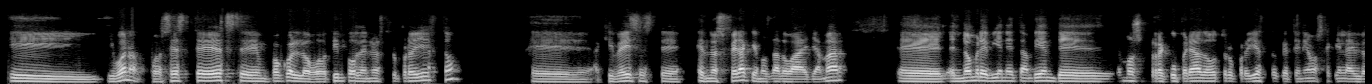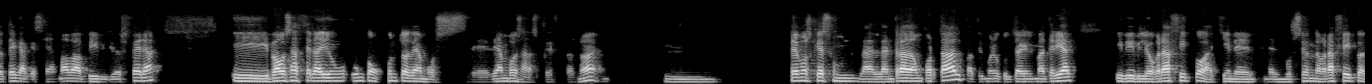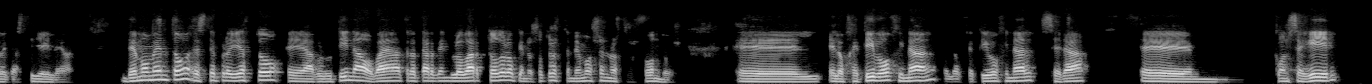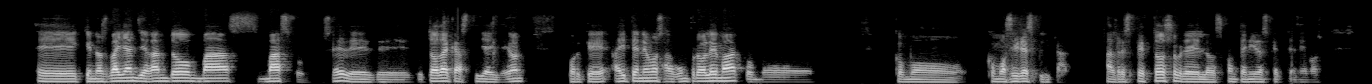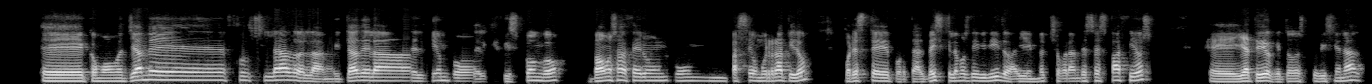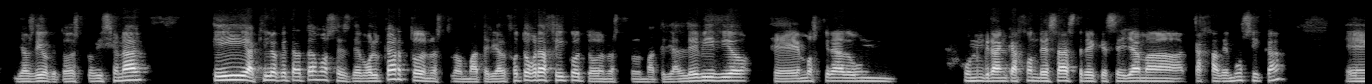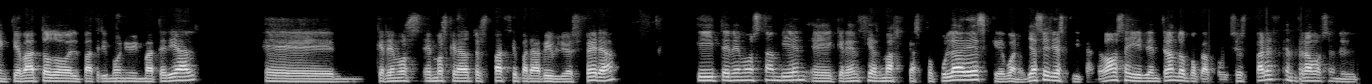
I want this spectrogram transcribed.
y, y bueno, pues este es un poco el logotipo de nuestro proyecto. Eh, aquí veis este etnosfera que hemos dado a llamar. Eh, el nombre viene también de, hemos recuperado otro proyecto que teníamos aquí en la biblioteca que se llamaba Bibliosfera y vamos a hacer ahí un, conjunto de ambos, eh, de ambos aspectos. ¿no? Mm, vemos que es la, entrada a un portal, Patrimonio Cultural y Material y Bibliográfico aquí en el, Museo Etnográfico de Castilla y León. De momento, este proyecto aglutina o va a tratar de englobar todo lo que nosotros tenemos en nuestros fondos el, objetivo final, el objetivo final será eh, conseguir eh, que nos vayan llegando más, más fondos eh, de, toda Castilla y León, porque ahí tenemos algún problema como, como, como os iré explicando al respecto sobre los contenidos que tenemos. Como ya me he fusilado la mitad del tiempo del que dispongo, vamos a hacer un, un paseo muy rápido por este portal. Veis que lo hemos dividido ahí en ocho grandes espacios. Eh, ya te digo que todo es provisional, ya os digo que todo es provisional. Y aquí lo que tratamos es de volcar todo nuestro material fotográfico, todo nuestro material de vídeo. Eh, hemos creado un, gran cajón desastre que se llama caja de música, en que va todo el patrimonio inmaterial. Eh, queremos, hemos creado otro espacio para bibliosfera, y tenemos también eh, creencias mágicas populares, que bueno, ya se irá explicando. Vamos a ir entrando poco a poco. Si os parece, entramos en el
